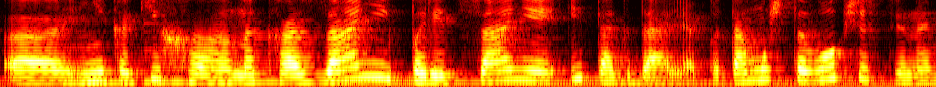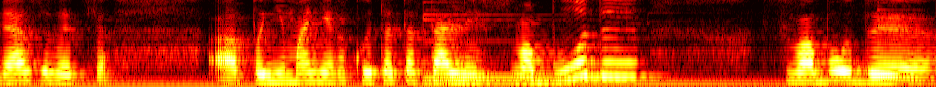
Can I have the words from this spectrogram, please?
э, никаких э, наказаний, порицания и так далее. Потому что в обществе навязывается понимание какой-то тотальной свободы, свободы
